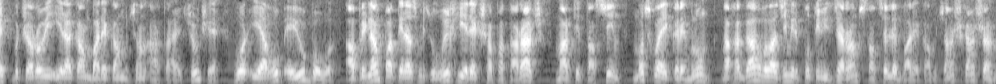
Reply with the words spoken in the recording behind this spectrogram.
այդ վճարովի իրական բարեկամության արտահայտություն չէ, որ Իաղուբ Էյուբովը ապրիլյան պատերազմից ուղիղ 3 շաբաթ առաջ մարտի 10-ին Մոսկվայի Կրեմլում նախագահ Վլադիմիր Պուտինի ձեռամբ ստացել է բարեկամության շքանշան.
